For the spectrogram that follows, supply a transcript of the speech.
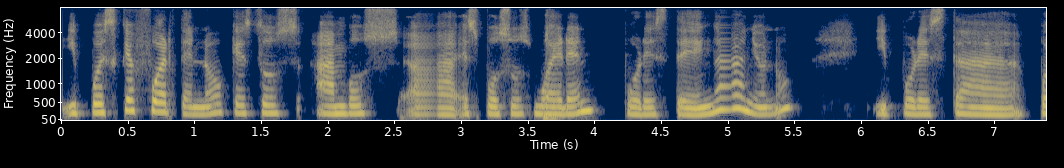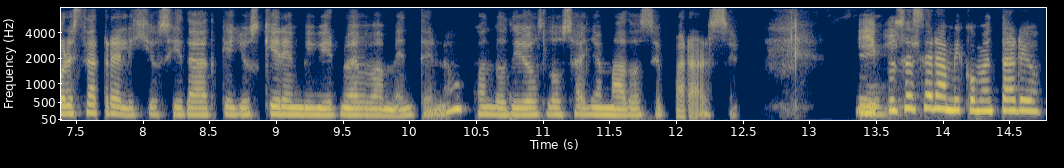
Y pues qué fuerte, ¿no? Que estos ambos uh, esposos mueren por este engaño, ¿no? Y por esta por esta religiosidad que ellos quieren vivir nuevamente, ¿no? Cuando Dios los ha llamado a separarse. Sí. Y pues ese era mi comentario.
